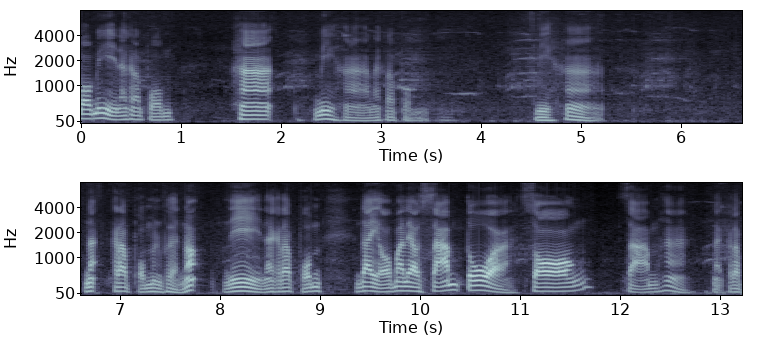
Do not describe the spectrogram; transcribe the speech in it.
บอมีนะครับผมห้ามีหานะครับผมมีห้านะครับผมเพื่อนๆเนาะนี่นะครับผมได้ออกมาแล้วสามตัวสองสามห้านะครับ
